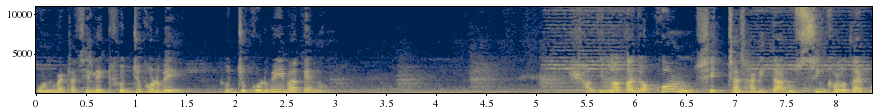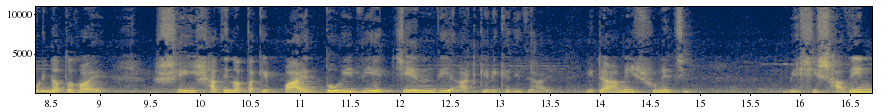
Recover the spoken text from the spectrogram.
কোন বেটা ছেলে সহ্য করবে? সহ্য করবেই বা কেন? স্বাধীনতা যখন স্বেচ্ছাচারিতা উচ্ছৃঙ্খলতায় পরিণত হয়, সেই স্বাধীনতাকে পায়ে দড়ি দিয়ে, চেন দিয়ে আটকে রেখে দিতে হয়। এটা আমি শুনেছি। বেশি স্বাধীন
